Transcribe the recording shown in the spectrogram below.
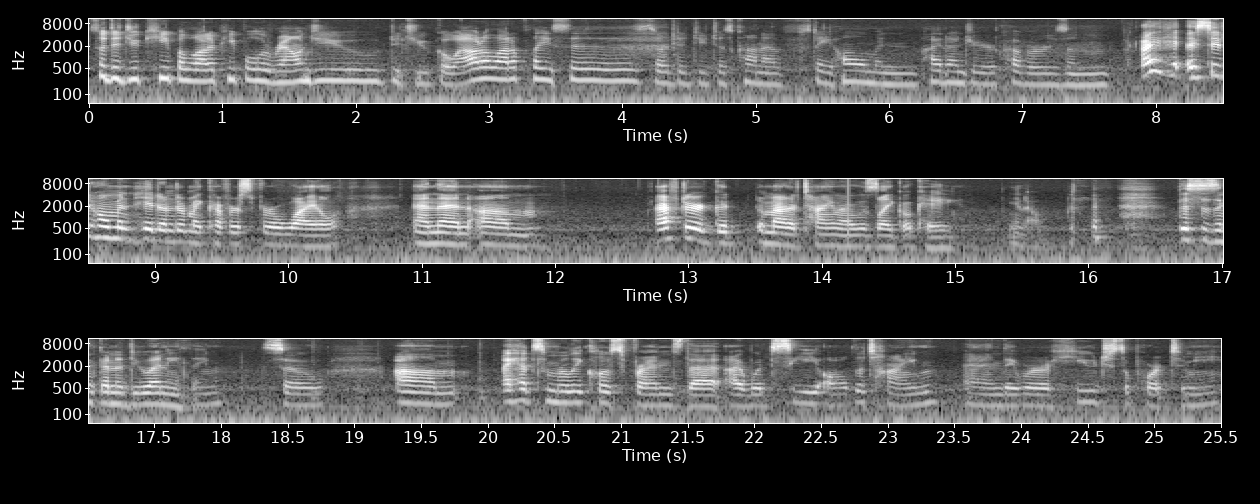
So, did you keep a lot of people around you? Did you go out a lot of places, or did you just kind of stay home and hide under your covers and I I stayed home and hid under my covers for a while. And then um after a good amount of time I was like, okay, you know, this isn't going to do anything. So um I had some really close friends that I would see all the time and they were a huge support to me.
